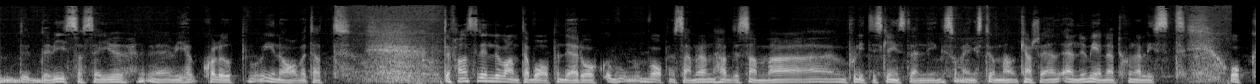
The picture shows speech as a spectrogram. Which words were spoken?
det, det visar sig ju, eh, vi har kollat upp innehavet, att det fanns relevanta vapen där och vapensamlaren hade samma politiska inställning som Engström. Han kanske ännu mer nationalist och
